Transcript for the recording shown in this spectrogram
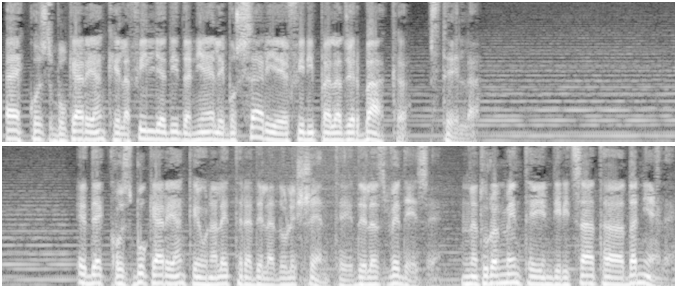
ecco sbucare anche la figlia di Daniele Bossari e Filippa Lagerbach, Stella. Ed ecco sbucare anche una lettera dell'adolescente e della svedese, naturalmente indirizzata a Daniele.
